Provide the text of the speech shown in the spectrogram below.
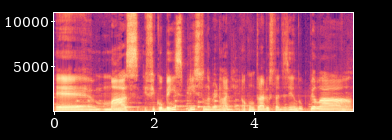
é, mas ficou bem explícito, na verdade, ao contrário do que está dizendo, pela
